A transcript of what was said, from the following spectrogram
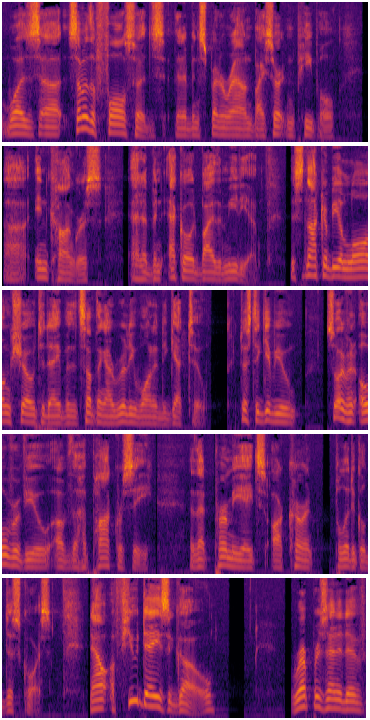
was uh, some of the falsehoods that have been spread around by certain people uh, in Congress and have been echoed by the media. This is not going to be a long show today, but it's something I really wanted to get to. Just to give you sort of an overview of the hypocrisy that permeates our current political discourse. Now, a few days ago, Representative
